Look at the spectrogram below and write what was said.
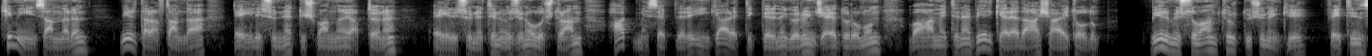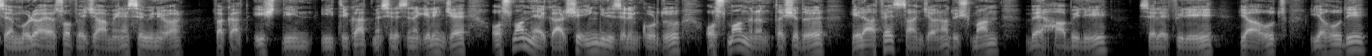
kimi insanların bir taraftan da ehli sünnet düşmanlığı yaptığını, ehli sünnetin özünü oluşturan hak mezhepleri inkar ettiklerini görünce durumun vahametine bir kere daha şahit oldum. Bir Müslüman Türk düşünün ki fethin sembolü Ayasofya Camii'ne seviniyor. Fakat iş, din, itikat meselesine gelince Osmanlı'ya karşı İngilizlerin kurduğu, Osmanlı'nın taşıdığı hilafet sancağına düşman Vehhabiliği, Selefiliği yahut Yahudi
